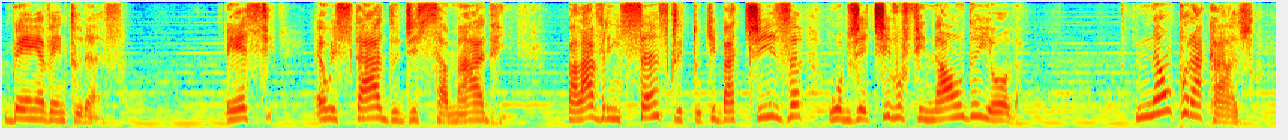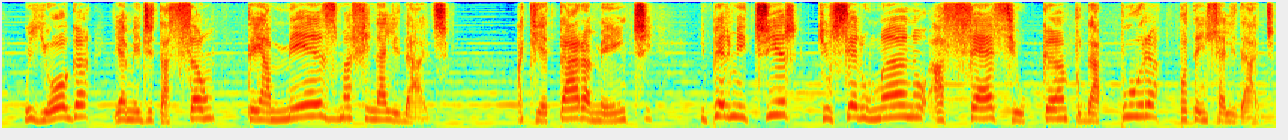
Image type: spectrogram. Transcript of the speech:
bem-aventurança. Esse é o estado de Samadhi, palavra em sânscrito que batiza o objetivo final do yoga. Não por acaso, o yoga e a meditação têm a mesma finalidade: aquietar a mente e permitir que o ser humano acesse o campo da pura potencialidade,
